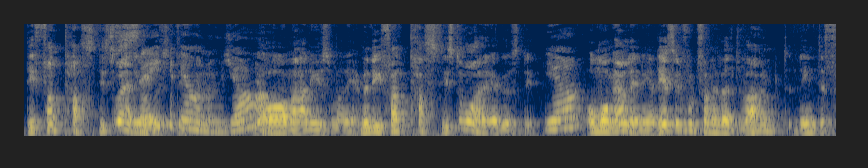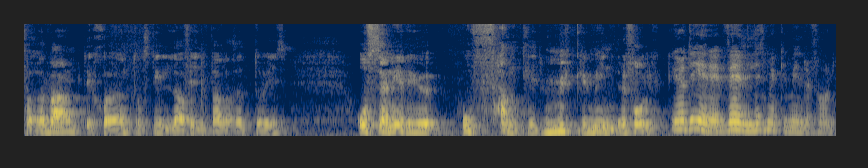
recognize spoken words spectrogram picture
Det är fantastiskt att vara här i Säg augusti. det till honom, ja. Ja, men han är ju som han är. Men det är fantastiskt att vara här i augusti. Ja. Av många anledningar. Dels är det fortfarande väldigt varmt. Det är inte för varmt. Det är skönt och stilla och fint på alla sätt och vis. Och sen är det ju ofantligt mycket mindre folk. Ja, det är det. Väldigt mycket mindre folk.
